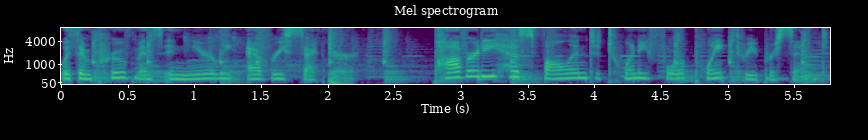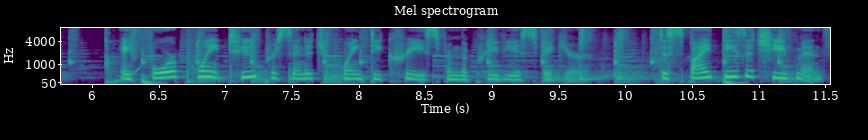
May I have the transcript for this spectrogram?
with improvements in nearly every sector. Poverty has fallen to 24.3%, a 4.2 percentage point decrease from the previous figure. Despite these achievements,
